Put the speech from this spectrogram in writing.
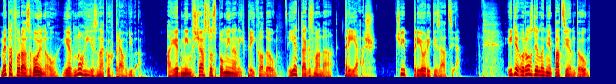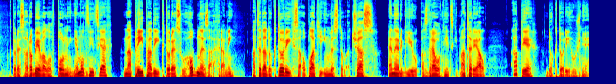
metafora s vojnou je v mnohých znakoch pravdivá. A jedným z často spomínaných príkladov je tzv. triáž, či prioritizácia. Ide o rozdelenie pacientov, ktoré sa robievalo v polných nemocniciach, na prípady, ktoré sú hodné záchrany a teda do ktorých sa oplatí investovať čas, energiu a zdravotnícky materiál a tie, do ktorých už nie.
